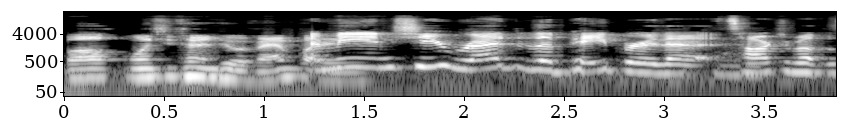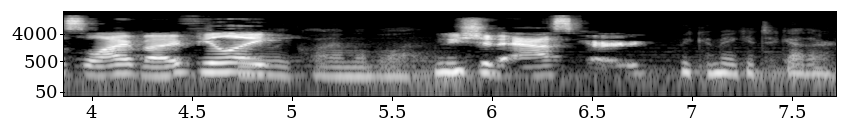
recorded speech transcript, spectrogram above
Well, once you turn into a vampire. I mean, she read the paper that talked about the saliva. I feel like Barely we should ask her. We can make it together.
